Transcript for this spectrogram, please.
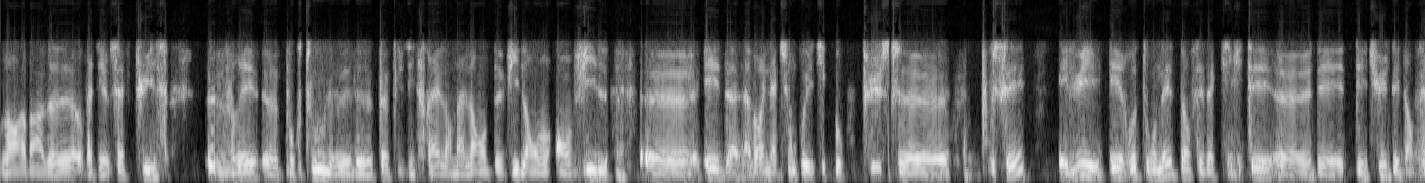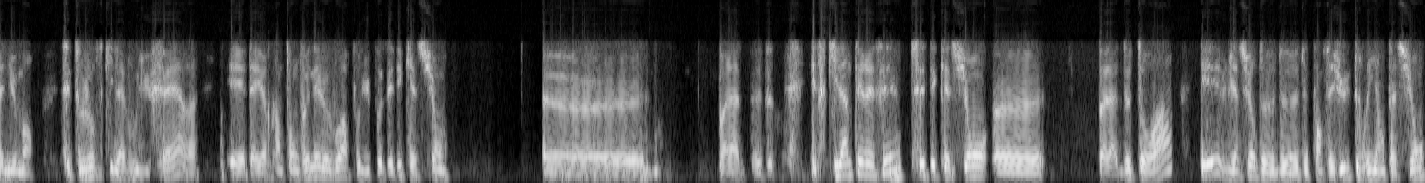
grand rabbin de Yosef puisse œuvrer euh, pour tout le, peuple d'Israël en allant de ville en, ville euh, et d'avoir une action politique beaucoup plus euh, poussée. Et lui est retourné dans ses activités d'études et d'enseignement. C'est toujours ce qu'il a voulu faire. Et d'ailleurs, quand on venait le voir pour lui poser des questions, euh, voilà. Et ce qui l'intéressait, c'est des questions euh, de Torah et bien sûr de, pensée juive, d'orientation.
